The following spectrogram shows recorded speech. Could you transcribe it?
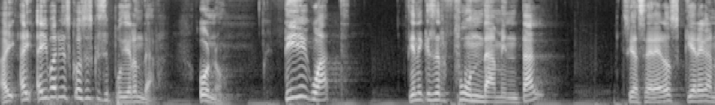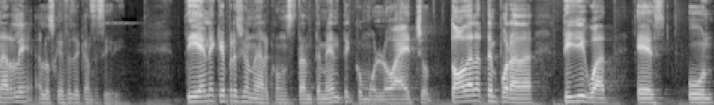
hay, hay, varias cosas que se pudieran dar. Uno, TJ Watt tiene que ser fundamental si Acereros quiere ganarle a los jefes de Kansas City. Tiene que presionar constantemente como lo ha hecho toda la temporada. TJ Watt es un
